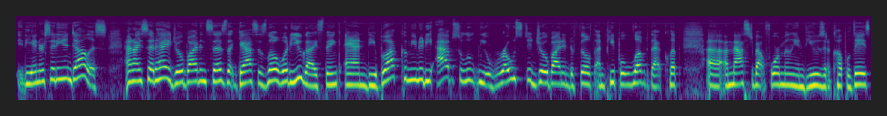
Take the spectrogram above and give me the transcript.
the inner city in Dallas. And I said, Hey, Joe Biden says that gas is low. What do you guys think? And the black community absolutely roasted Joe Biden to filth, and people loved that clip. Uh, amassed about 4 million views in a couple days.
